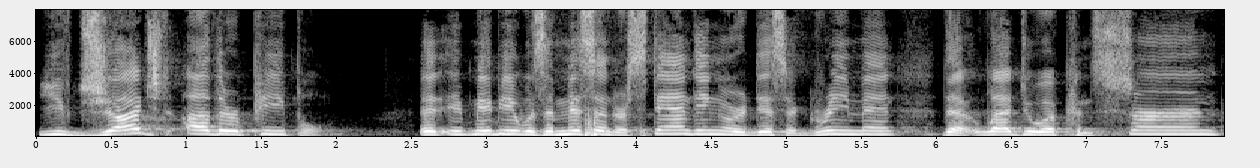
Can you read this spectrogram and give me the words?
You've judged other people. It, it, maybe it was a misunderstanding or a disagreement that led to a concern.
